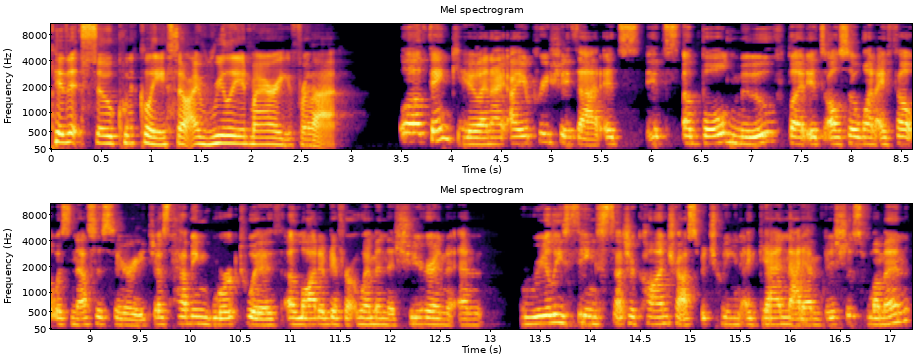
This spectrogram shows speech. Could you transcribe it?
pivot so quickly. So I really admire you for that. Well, thank you. And I, I appreciate that. It's, it's a bold move, but it's also one I felt was necessary. Just having worked with a lot of different women this year and, and really seeing such a contrast between, again, that ambitious woman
